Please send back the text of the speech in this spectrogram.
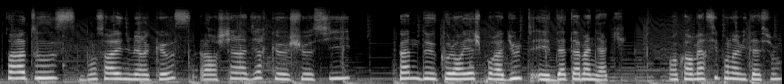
Bonsoir à tous, bonsoir les numéricos. Alors je tiens à dire que je suis aussi fan de coloriage pour adultes et data maniaque. Encore merci pour l'invitation.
